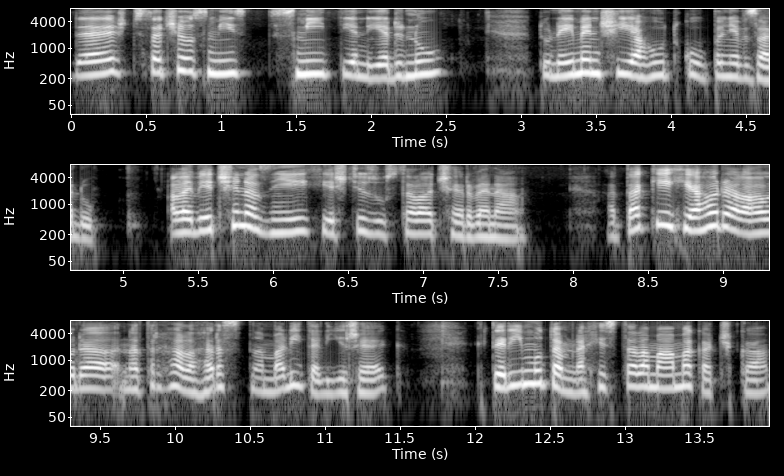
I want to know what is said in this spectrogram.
Déšť stačil smít, smít jen jednu, tu nejmenší jahůdku úplně vzadu, ale většina z nich ještě zůstala červená. A tak jich Jahoda Lahoda natrhal hrst na malý talířek, který mu tam nachystala máma kačka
